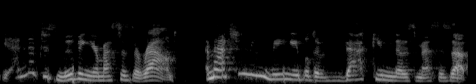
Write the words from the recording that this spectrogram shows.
you end up just moving your messes around. Imagine being able to vacuum those messes up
